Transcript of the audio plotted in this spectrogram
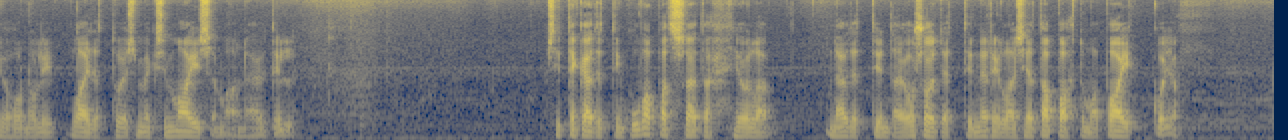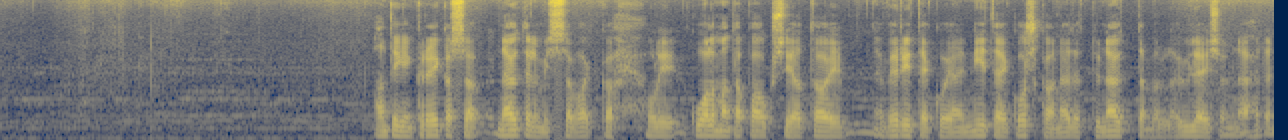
johon oli laitettu esimerkiksi maisemaa näytille. Sitten käytettiin kuvapatsaita, joilla näytettiin tai osoitettiin erilaisia tapahtumapaikkoja – Antiikin Kreikassa näytelmissä, vaikka oli kuolemantapauksia tai veritekoja, niin niitä ei koskaan näytetty näyttämöllä yleisön nähden,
